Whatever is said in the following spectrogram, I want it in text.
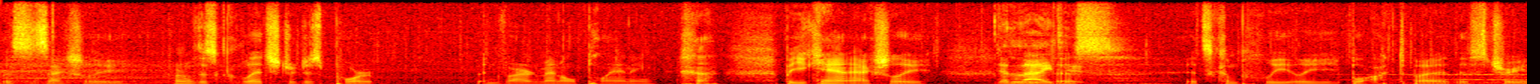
This is actually, I don't know if this glitched or just poor environmental planning, but you can't actually Delighted. this. it's completely blocked by this tree.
